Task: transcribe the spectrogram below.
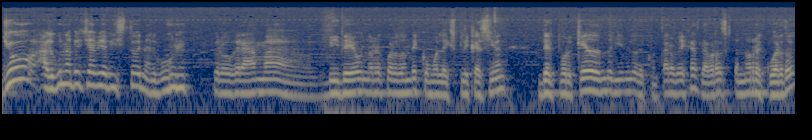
Yo alguna vez ya había visto en algún programa, video, no recuerdo dónde, como la explicación del por qué, de dónde viene lo de contar ovejas. La verdad es que no recuerdo.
